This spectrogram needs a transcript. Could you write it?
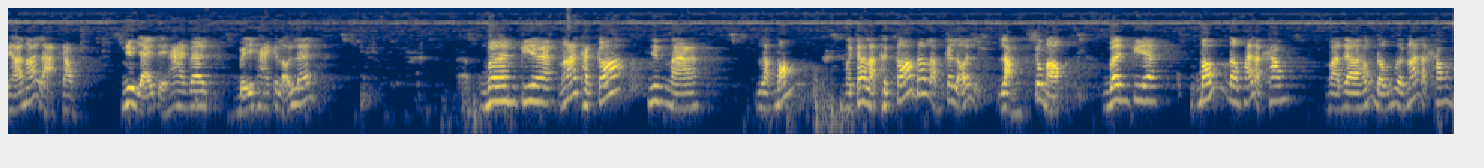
thì họ nói là không. Như vậy thì hai bên bị hai cái lỗi lớn. Bên kia nói thật có nhưng mà là bóng mà cho là thực có đó là một cái lỗi lầm số một. Bên kia bóng đâu phải là không mà giờ không đụng rồi nói là không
